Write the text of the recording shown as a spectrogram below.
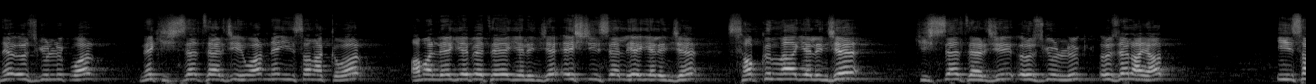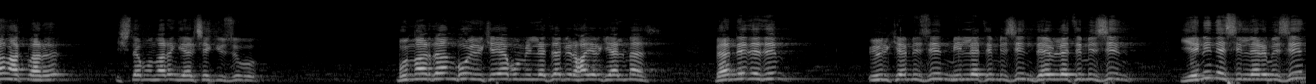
ne özgürlük var, ne kişisel tercih var, ne insan hakkı var. Ama LGBT'ye gelince, eşcinselliğe gelince, sapkınlığa gelince kişisel tercih, özgürlük, özel hayat, insan hakları işte bunların gerçek yüzü bu. Bunlardan bu ülkeye, bu millete bir hayır gelmez. Ben ne dedim? Ülkemizin, milletimizin, devletimizin, yeni nesillerimizin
